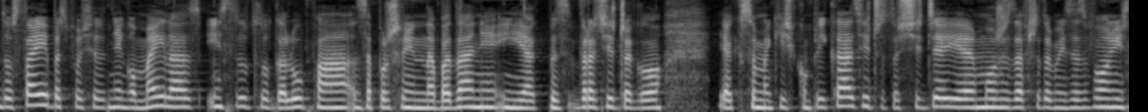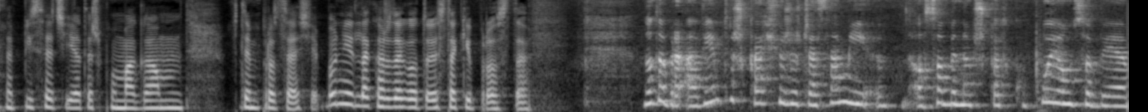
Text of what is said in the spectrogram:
dostaje bezpośredniego maila z Instytutu Galupa z zaproszeniem na badanie i jakby w razie czego, jak są jakieś komplikacje, czy coś się dzieje, może zawsze do mnie zadzwonić, napisać i ja też pomagam w tym procesie, bo nie dla każdego to jest takie proste. No dobra, a wiem też, Kasiu, że czasami osoby na przykład kupują sobie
